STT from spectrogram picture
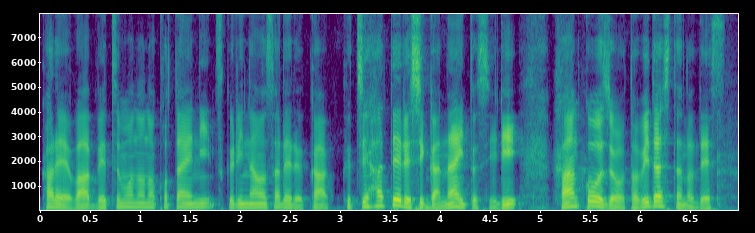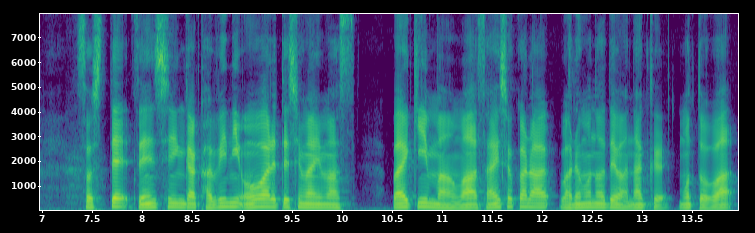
彼は別物の個体に作り直されるか朽ち果てるしかないと知りパン工場を飛び出したのですそして全身がカビに覆われてしまいます。バイキンマンは最初から悪者ではなく元は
